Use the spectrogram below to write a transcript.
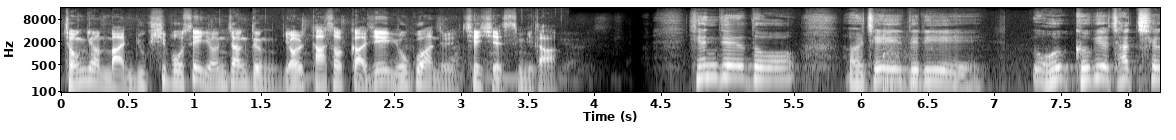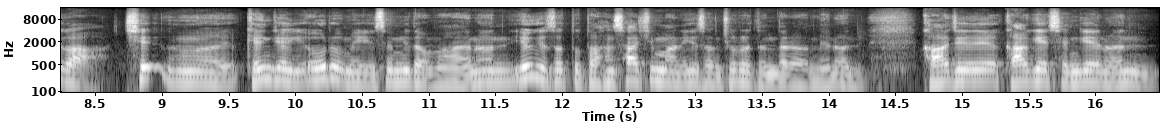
정년 만 65세 연장 등 15가지의 요구안을 제시했습니다. 현재도 어, 저희들이 어, 급여 자체가 채- 어, 굉장히 어려움에 있습니다만은 여기서 또 한 40만 원 이상 줄어든다면은 가게 가게 생계는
